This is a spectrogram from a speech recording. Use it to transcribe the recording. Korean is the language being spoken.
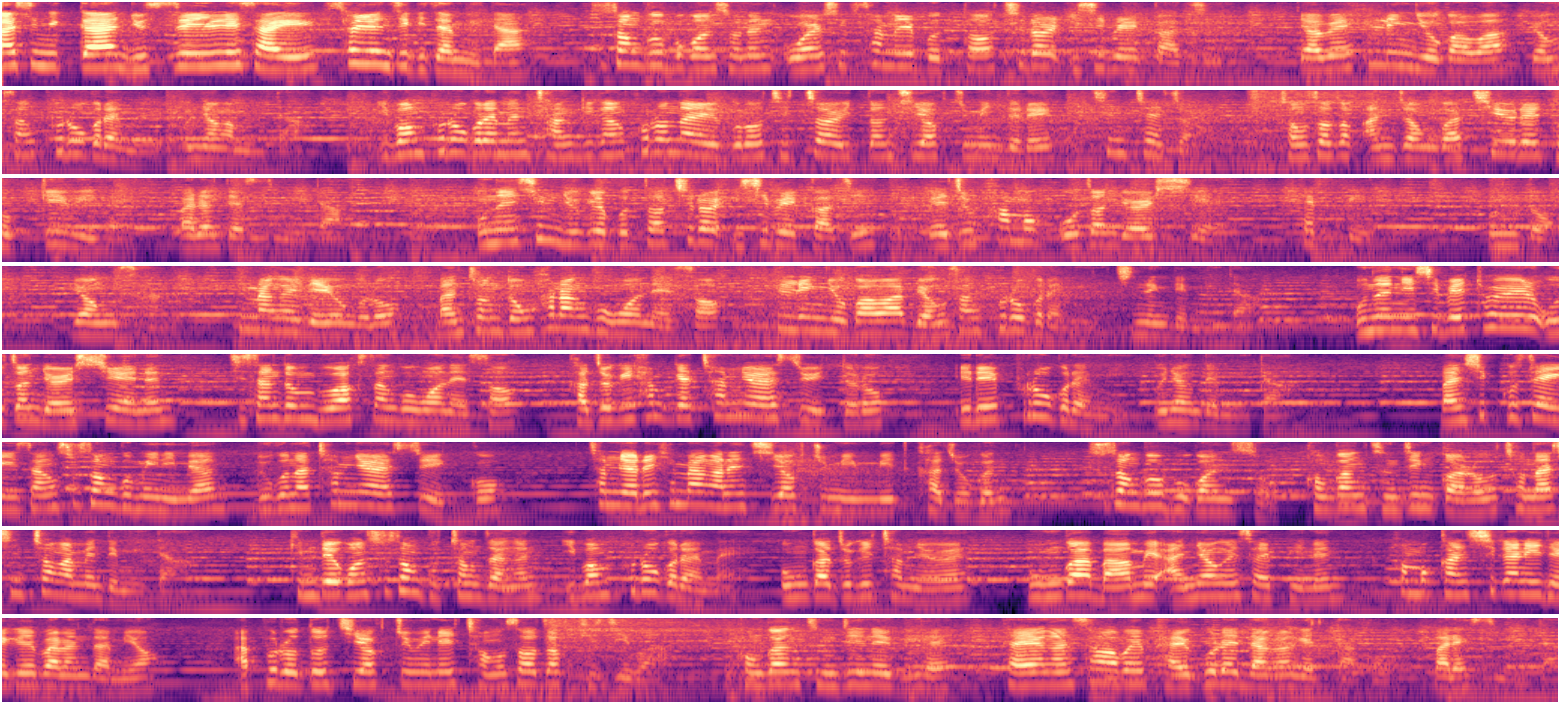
안녕하십니까 뉴스 124의 설윤지 기자입니다. 수성구 보건소는 5월 13일부터 7월 20일까지 야외 힐링 요가와 명상 프로그램을 운영합니다. 이번 프로그램은 장기간 코로나19로 지쳐있던 지역 주민들의 신체적, 정서적 안정과 치유를 돕기 위해 마련됐습니다. 오는 16일부터 7월 20일까지 매주 화목 오전 10시에 햇빛, 운동, 명상, 희망을 내용으로 만촌동 화랑공원에서 힐링 요가와 명상 프로그램이 진행됩니다. 오는 20일 토요일 오전 10시에는 지산동 무악산공원에서 가족이 함께 참여할 수 있도록 일일 프로그램이 운영됩니다. 만 19세 이상 수성구민이면 누구나 참여할 수 있고 참여를 희망하는 지역 주민 및 가족은 수성구 보건소 건강증진과로 전화 신청하면 됩니다. 김대권 수성구청장은 이번 프로그램에 온 가족이 참여해 몸과 마음의 안녕을 살피는 화목한 시간이 되길 바란다며 앞으로도 지역 주민의 정서적 지지와 건강 증진을 위해 다양한 사업을 발굴해 나가겠다고 말했습니다.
